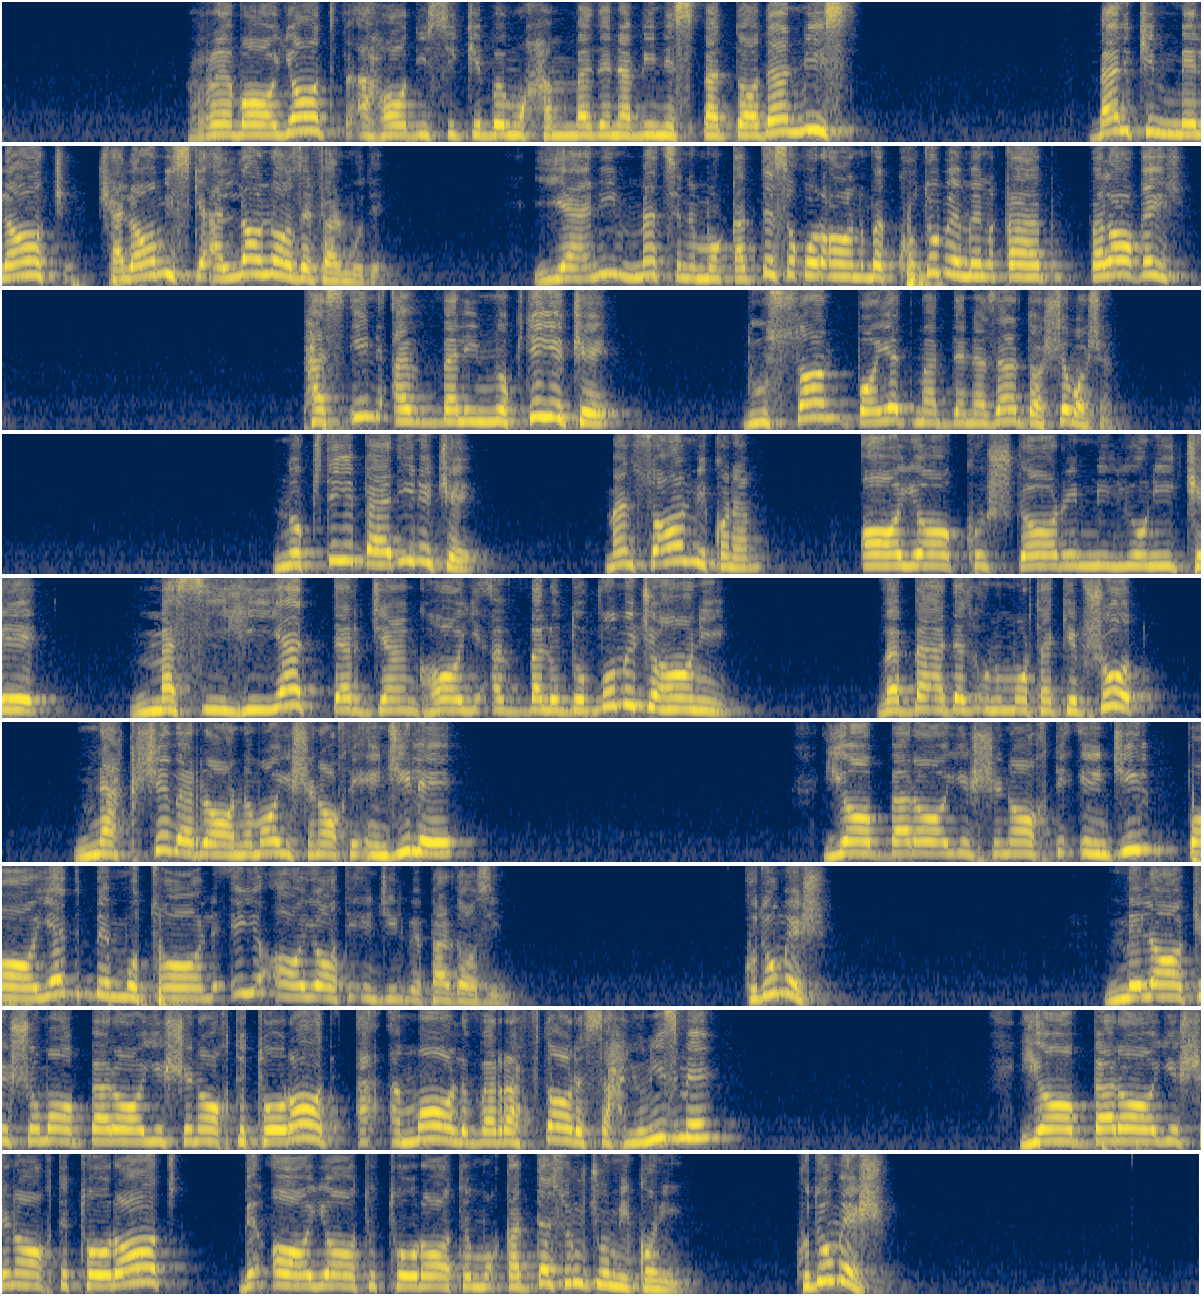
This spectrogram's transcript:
روایات و احادیثی که به محمد نبی نسبت دادن نیست. بلکه ملاک کلامی است که الله نازل فرموده. یعنی متن مقدس قرآن و کتب من قبل ولا غیر. پس این اولین نکته که دوستان باید مد نظر داشته باشند نکته بعدی اینه که من سوال می‌کنم آیا کشتار میلیونی که مسیحیت در جنگ های اول و دوم جهانی و بعد از اون مرتکب شد نقشه و راهنمای شناخت انجیله. یا برای شناخت انجیل باید به مطالعه آیات انجیل بپردازیم. کدومش؟ ملاک شما برای شناخت تورات اعمال و رفتار صهیونیزمه. یا برای شناخت تورات به آیات تورات مقدس رجوع می‌کنی. کدومش؟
